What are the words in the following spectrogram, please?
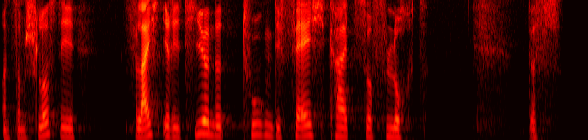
Und zum Schluss die vielleicht irritierende Tugend, die Fähigkeit zur Flucht. Das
